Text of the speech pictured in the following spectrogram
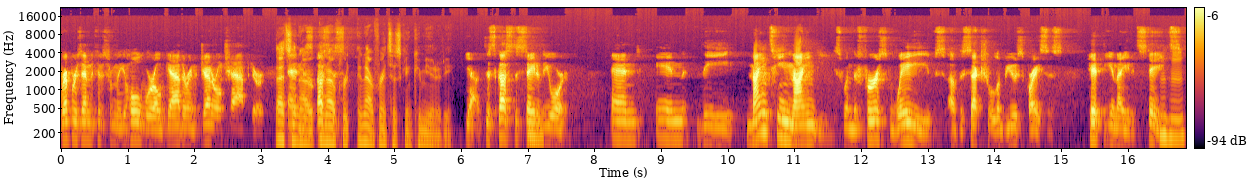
representatives from the whole world gather in a general chapter That's in our in our this- Fr- in our Franciscan community. yeah, discuss the state of the order. And in the 1990s, when the first waves of the sexual abuse crisis hit the United States, Mhm.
